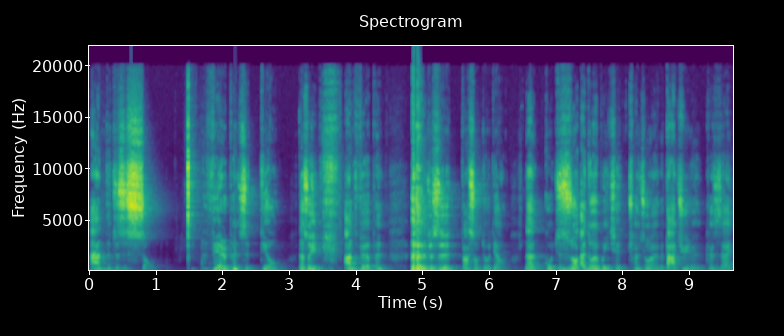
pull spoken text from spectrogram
，and 就是手。Werpen 是丢，那所以 Antwerpen 就是把手丢掉。那过就是说，安特卫普以前传说来有个大巨人开始在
